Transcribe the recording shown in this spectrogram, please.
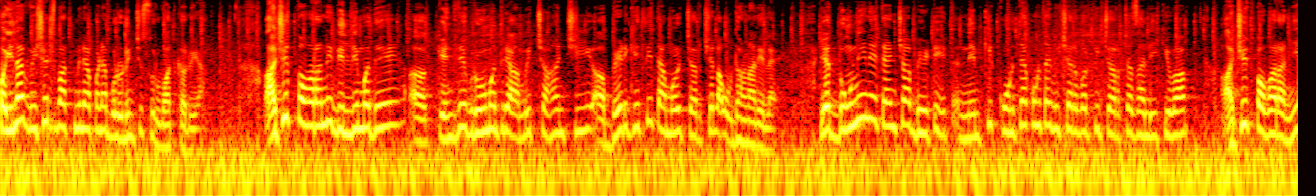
पहिल्या विशेष बातमीने आपण या बुलेटिनची सुरुवात करूया. अजित पवारांनी दिल्लीमध्ये केंद्रीय गृहमंत्री अमित शहांची भेट घेतली त्यामुळे चर्चेला उधाण आलेलं आहे. या दोन्ही नेत्यांच्या भेटीत नेमकी कोणत्या कोणत्या विषयावरती चर्चा झाली किंवा अजित पवारांनी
